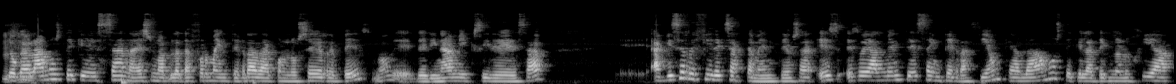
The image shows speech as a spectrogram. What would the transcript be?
Lo que hablamos de que Sana es una plataforma integrada con los ERPs ¿no? de, Dynamics y de SAP, eh, ¿a qué se refiere exactamente? O sea, ¿es, realmente esa integración que hablábamos de que la tecnología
